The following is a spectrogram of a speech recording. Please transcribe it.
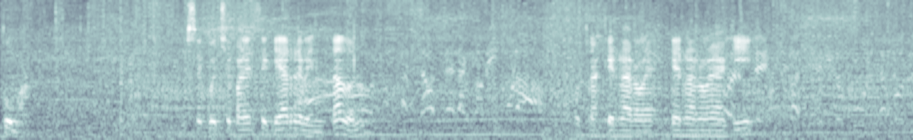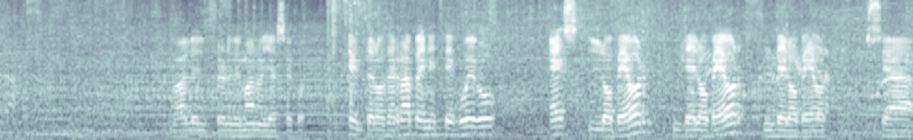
Toma. Ese coche parece que ha reventado, ¿no? Ostras, qué raro es, qué raro es aquí. Vale, el freno de mano ya se... Gente, los derrapes en este juego es lo peor de lo peor de lo peor. O sea,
